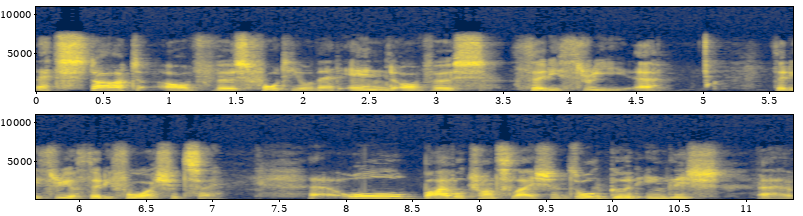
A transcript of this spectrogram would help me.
that start of verse 40 or that end of verse 33, uh, 33 or 34, I should say. Uh, all Bible translations, all good English uh,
